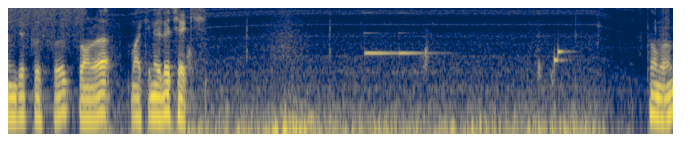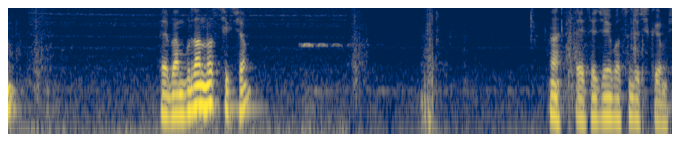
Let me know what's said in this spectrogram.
Önce fıs fıs sonra makineyle çek. Tamam. E ben buradan nasıl çıkacağım? Heh, ESC'ye basınca çıkıyormuş.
